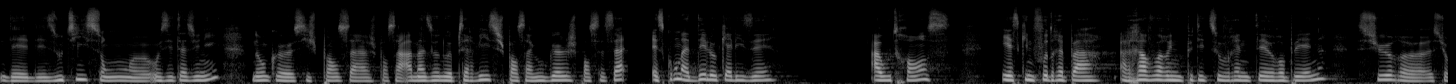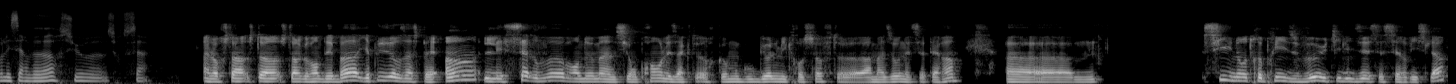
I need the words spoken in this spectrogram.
des, outils sont aux États-Unis. Donc, si je pense, à, je pense à Amazon Web Services, je pense à Google, je pense à ça. Est-ce qu'on a délocalisé à outrance? Et est-ce qu'il ne faudrait pas ravoir une petite souveraineté européenne sur, sur les serveurs, sur, sur tout ça? Alors c'est un, grand débat. Il y a plusieurs aspects. Un, les serveurs en eux-mêmes, si on prend les acteurs comme Google, Microsoft, euh, Amazon, etc., euh, si une entreprise veut utiliser ces services-là,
